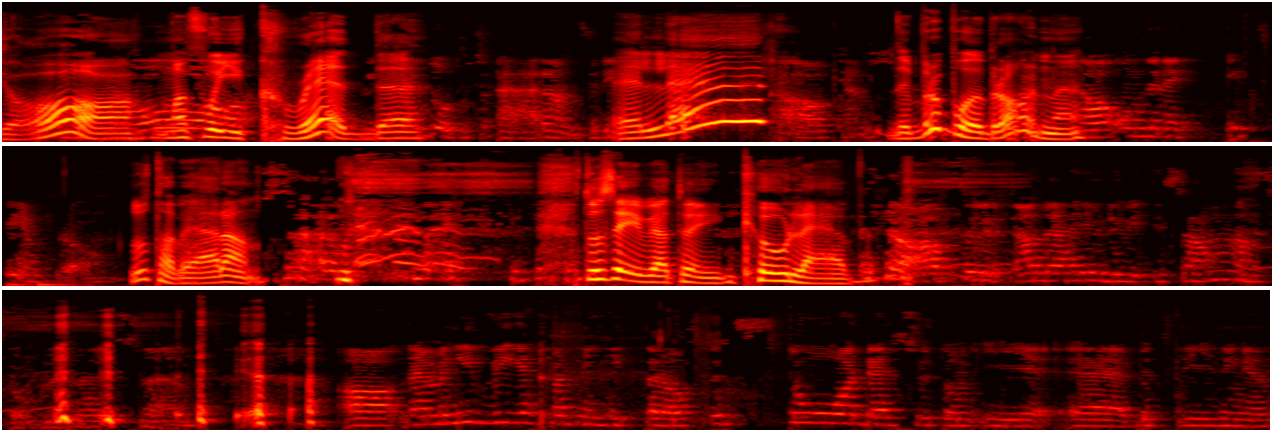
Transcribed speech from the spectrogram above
Ja, man får ju cred. äran det. Eller? Ja. Det beror på hur bra den är. Ja, om den är extremt bra. Då tar vi äran. Då säger vi att det är en collab. Ja, absolut. Ja, det här gjorde vi tillsammans då med den. Ja, nej men ni vet att ni hittar oss. Det står dessutom i eh, beskrivningen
